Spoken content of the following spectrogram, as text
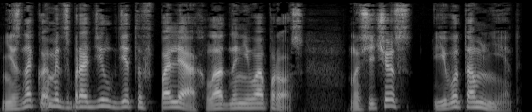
«Незнакомец бродил где-то в полях, ладно, не вопрос, но сейчас его там нет.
